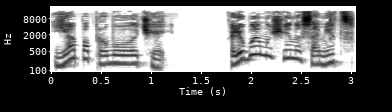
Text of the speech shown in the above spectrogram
Я попробовала чай. Любой мужчина — самец.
